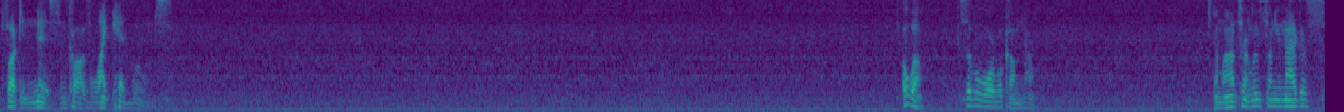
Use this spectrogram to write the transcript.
fucking miss and cause light head wounds. Oh well, Civil War will come now. And when I turn loose on you, MAGAs,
